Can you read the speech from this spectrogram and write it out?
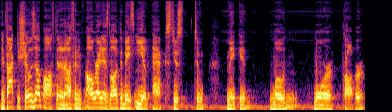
In fact, it shows up often enough, and I'll write as log to the base e of x, just to make it more proper.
